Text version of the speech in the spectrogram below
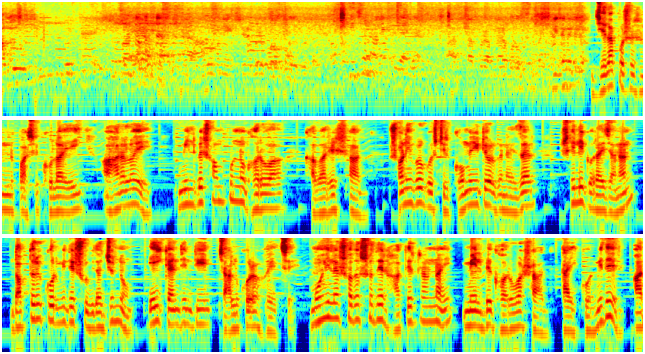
ভালো জেলা প্রশাসনের পাশে খোলা এই আহারালয়ে মিলবে সম্পূর্ণ ঘরোয়া খাবারের স্বাদ। স্বনির্ভর গোষ্ঠীর কমিউনিটি অর্গানাইজার শেলি গোরাই জানান, দপ্তরের কর্মীদের সুবিধার জন্য এই ক্যান্টিনটি চালু করা হয়েছে। মহিলা সদস্যদের হাতের রান্নায় মিলবে ঘরোয়া স্বাদ। তাই কর্মীদের আর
